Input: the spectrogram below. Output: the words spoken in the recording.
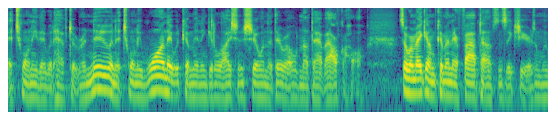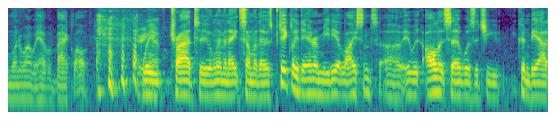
At 20, they would have to renew. And at 21, they would come in and get a license showing that they were old enough to have alcohol. So we're making them come in there five times in six years, and we wonder why we have a backlog. We've tried to eliminate some of those, particularly the intermediate license. Uh, it was all it said was that you couldn't be out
